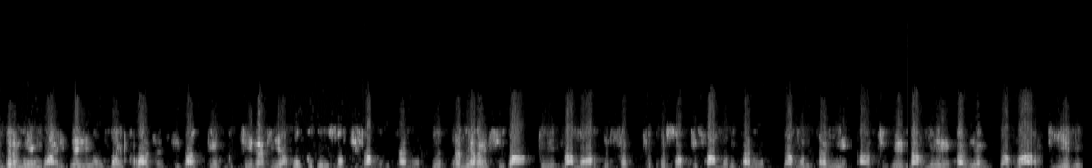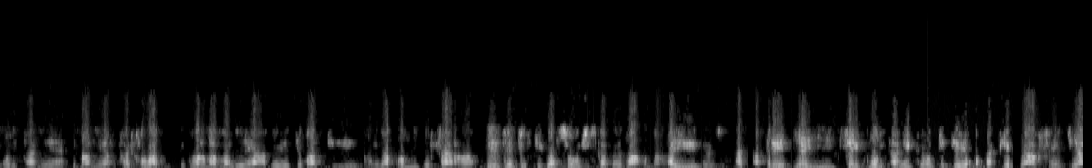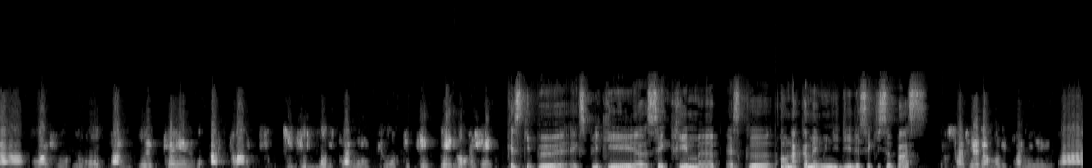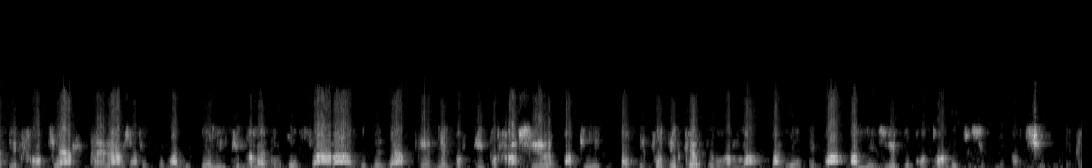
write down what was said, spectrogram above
deux derniers mois, il y a eu au moins trois incidents qui ont coûté la vie à beaucoup de ressortissants mauritaniens. Le premier incident, c'est la mort de sept ressortissants mauritaniens. La Mauritanie a accusé l'armée malienne d'avoir tué les Mauritaniens de manière très froide. Le gouvernement malien avait démenti. Il a promis de faire des investigations jusqu'à présent. On n'a pas eu de résultat. Après, il y a eu cinq Mauritaniens qui ont été attaqués. Et enfin, il y a trois jours, on parle de 15 à 30 civils mauritaniens qui ont été égorgés. Qu'est-ce qui peut expliquer euh, ces crimes? Est-ce qu'on a quand même une idée de ce qui se passe? Vous savez, la Mauritanie a des frontières très larges avec le Mali. 2000 km de Sahara, de désert, que n'importe qui peut franchir à pied. Bon, il faut dire que le gouvernement malien n'est pas en mesure de contrôler tout ce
